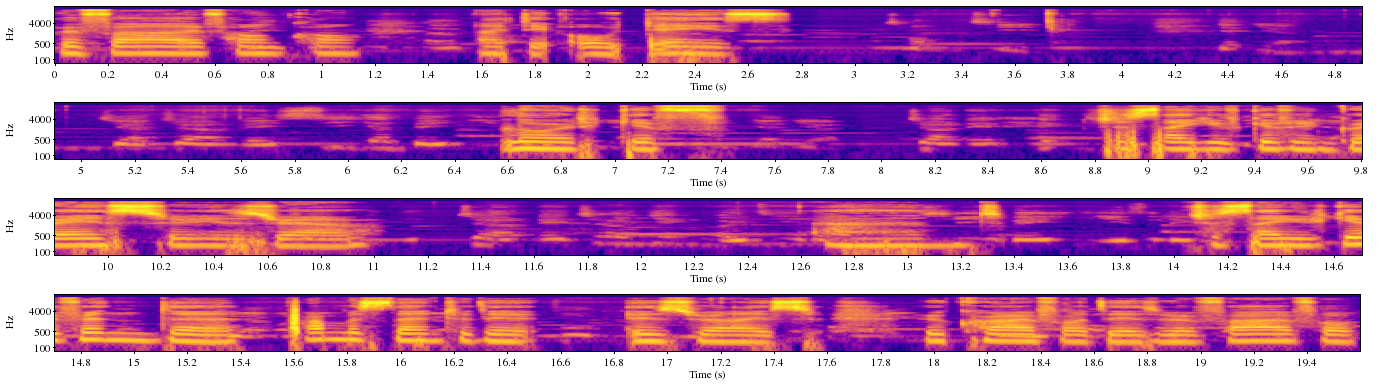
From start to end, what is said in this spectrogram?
revive Hong Kong like the old days. Lord, give just like you've given grace to Israel, and just like you've given the promised land to the Israelites, cry for this revival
